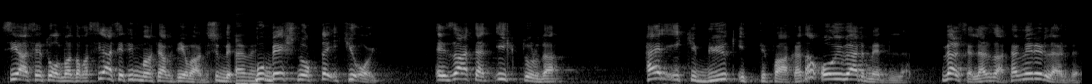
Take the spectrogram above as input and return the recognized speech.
siyaseti olmaz ama siyasetin matematiği vardı. Şimdi Evet. bu 5.2 oy. E zaten ilk turda her iki büyük ittifaka da oy vermediler. Verseler zaten verirlerdi.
